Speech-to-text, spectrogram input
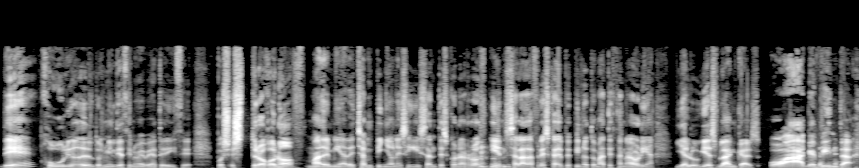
de julio del 2019. Ya te dice, pues Strogonov, madre mía, de champiñones y guisantes con arroz y ensalada fresca de pepino, tomate, zanahoria y alubias blancas. ¡Guau, qué pinta!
